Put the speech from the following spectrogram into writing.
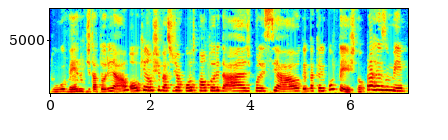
do governo ditatorial ou que não estivesse de acordo com a autoridade policial dentro daquele contexto. Para resumir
